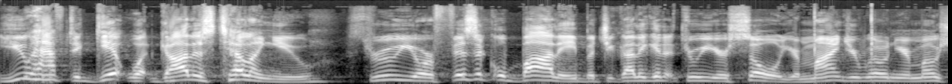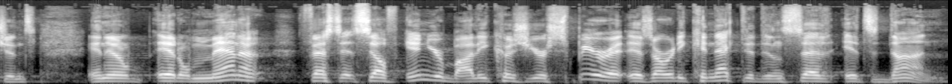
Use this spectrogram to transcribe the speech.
you have to get what God is telling you through your physical body, but you got to get it through your soul, your mind, your will, and your emotions, and it'll it'll manifest itself in your body because your spirit is already connected and said it's done.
